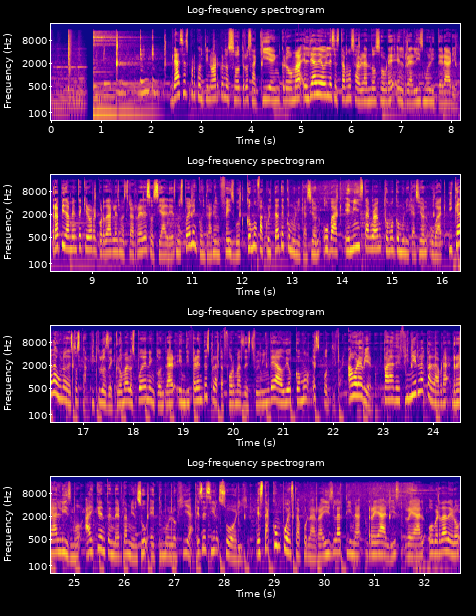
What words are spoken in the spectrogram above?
Gracias por continuar con nosotros aquí en Croma. El día de hoy les estamos hablando sobre el realismo literario. Rápidamente quiero recordarles nuestras redes sociales. Nos pueden encontrar en Facebook como Facultad de Comunicación UBAC, en Instagram como Comunicación UBAC y cada uno de estos capítulos de Croma los pueden encontrar en diferentes plataformas de streaming de audio como Spotify. Ahora bien, para definir la palabra realismo hay que entender también su etimología, es decir, su origen. Está compuesta por la raíz latina realis, real o verdadero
